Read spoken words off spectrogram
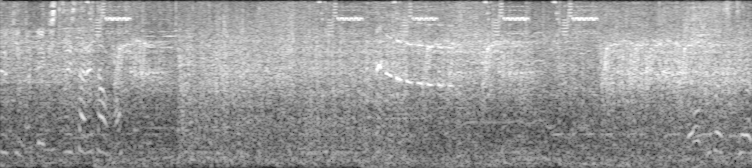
補給機が撃墜されたわ特別手当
